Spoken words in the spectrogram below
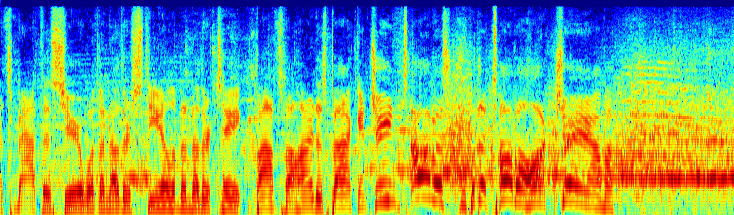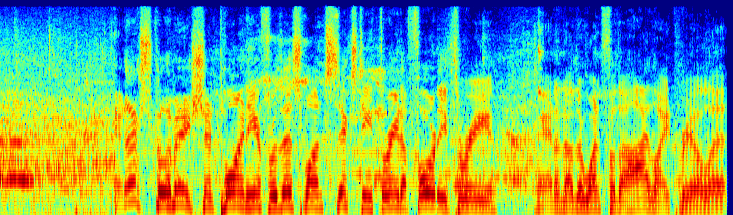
It's Mathis here with another steal and another take. Bounce behind his back, and Jayden Thomas with a tomahawk jam. An exclamation point here for this one, 63 to 43. And another one for the highlight reel.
